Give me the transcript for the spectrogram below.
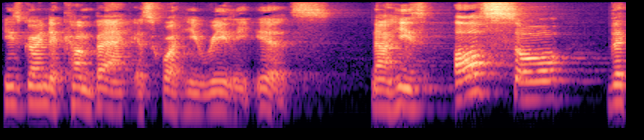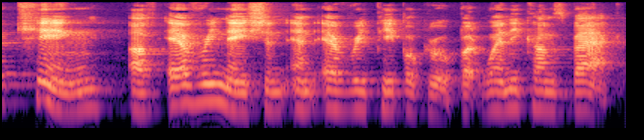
he's going to come back as what he really is. Now, he's also the king of every nation and every people group, but when he comes back,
